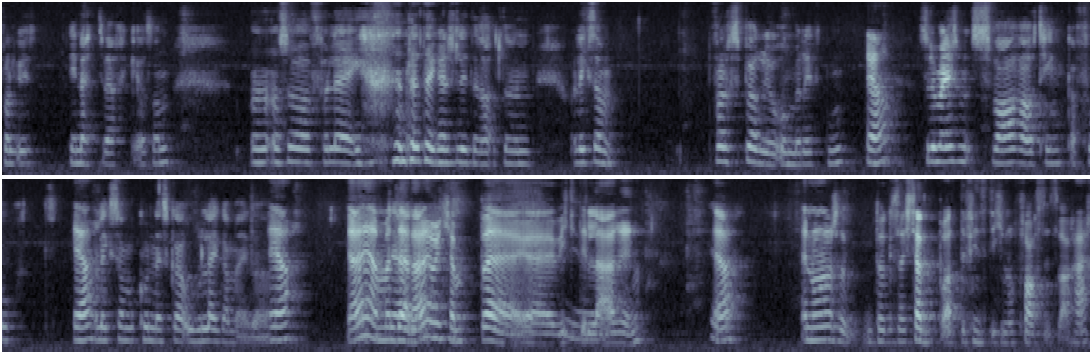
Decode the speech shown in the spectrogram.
folk ut i nettverket og sånn. Og så føler jeg Dette er kanskje litt rart, men liksom Folk spør jo om bedriften, Ja. Så du må liksom svare og tenke fort. Ja. Og liksom hvordan jeg skal ordlegge meg. Og, Ja. ja, ja, men Det det er der er jo en kjempeviktig Ja. læring. Ja. Er noen av dere som har kjent på at det finnes ikke noe fasitsvar her?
